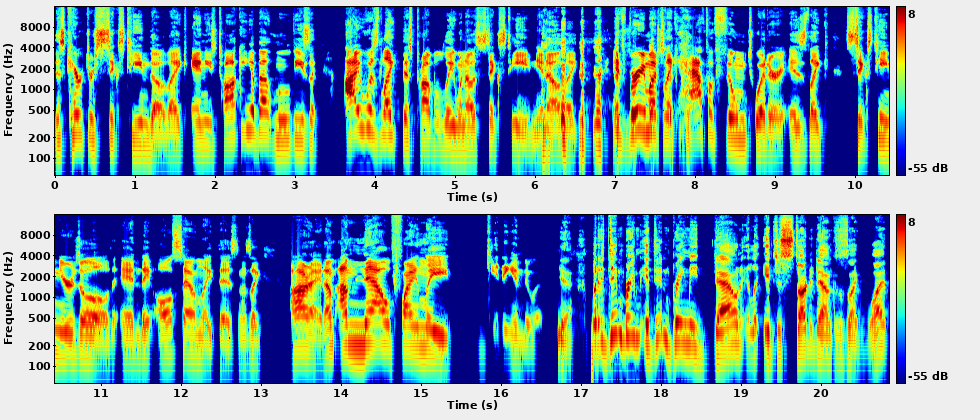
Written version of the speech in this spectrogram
this character's 16 though like and he's talking about movies like I was like this probably when I was 16 you know like it's very much like half of film Twitter is like 16 years old and they all sound like this and I was like all right I'm I'm now finally getting into it Yeah. but it didn't bring me. It didn't bring me down. It like it just started down because it's like what.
